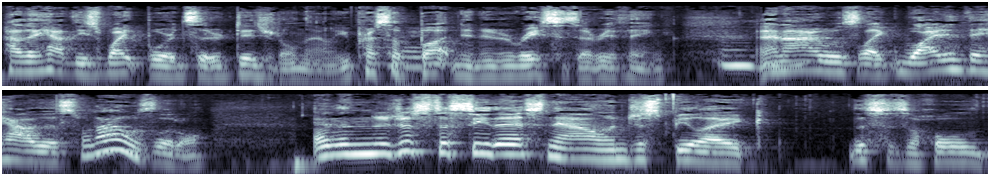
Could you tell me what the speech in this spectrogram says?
how they have these whiteboards that are digital now. You press a button and it erases everything. Mm-hmm. And I was like, why didn't they have this when I was little? And then just to see this now and just be like, this is a whole.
